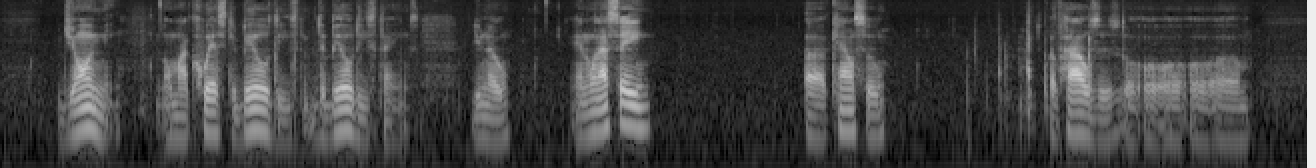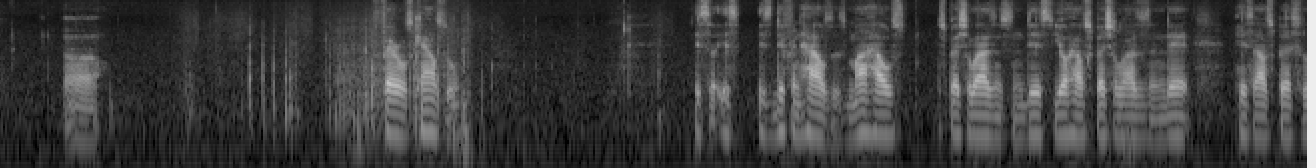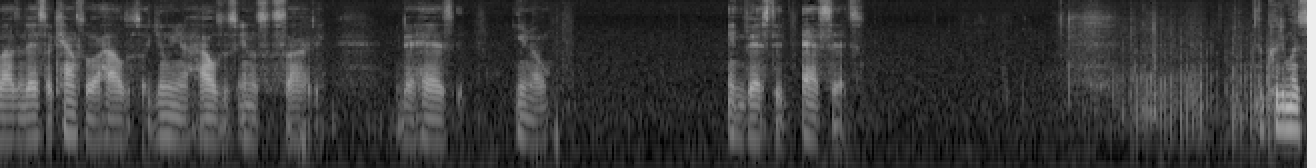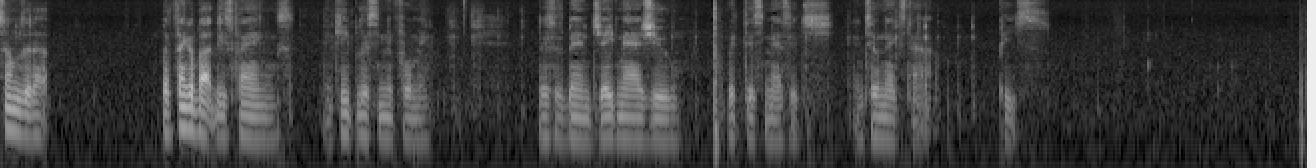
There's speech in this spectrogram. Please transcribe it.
join me on my quest to build these to build these things. You know, and when I say uh, council of houses or, or, or um, uh, Pharaoh's council it's a, it's it's different houses. My house specializes in this. Your house specializes in that. His house specializes in that. It's a council of houses, a union of houses in a society that has, you know, invested assets. It pretty much sums it up. But think about these things and keep listening for me. This has been Jay Mazu with this message. Until next time, peace.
